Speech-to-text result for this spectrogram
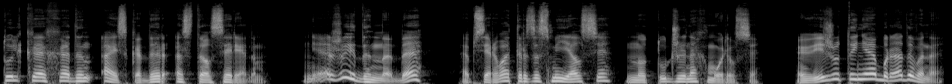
Только Хаден Айскадер остался рядом. «Неожиданно, да?» Обсерватор засмеялся, но тут же нахмурился. «Вижу, ты не обрадована.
